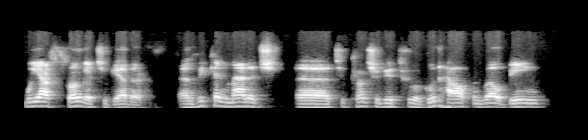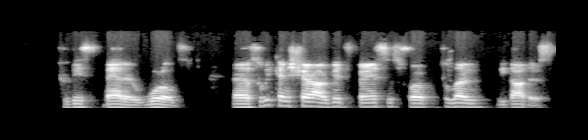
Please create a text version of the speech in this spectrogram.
we are stronger together and we can manage uh, to contribute to a good health and well-being to this better world. Uh, so we can share our good experiences for to learn with others.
